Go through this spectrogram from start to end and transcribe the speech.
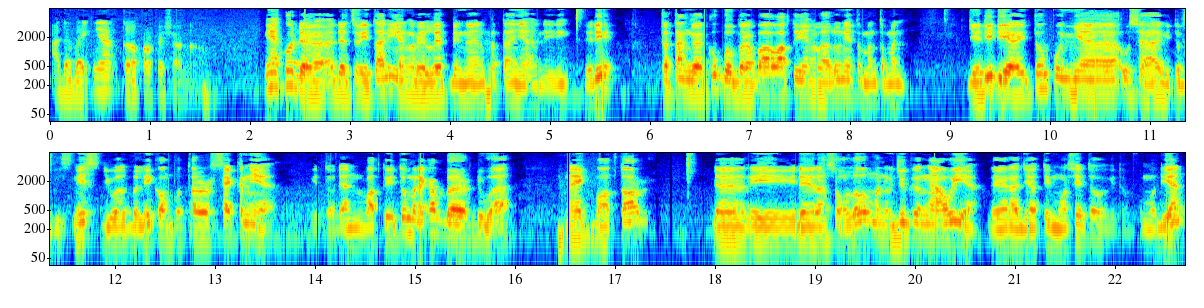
Ada baiknya ke profesional. Ini aku ada ada cerita nih yang relate dengan pertanyaan ini. Jadi tetanggaku beberapa waktu yang lalu nih teman-teman. Jadi dia itu punya usaha gitu bisnis jual beli komputer second ya gitu dan waktu itu mereka berdua naik motor dari daerah Solo menuju ke Ngawi ya daerah Jawa Timur situ gitu. Kemudian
